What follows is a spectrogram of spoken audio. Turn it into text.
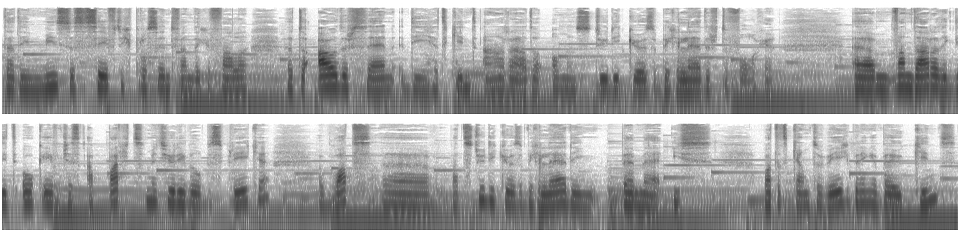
dat in minstens 70% van de gevallen het de ouders zijn die het kind aanraden om een studiekeuzebegeleider te volgen. Um, vandaar dat ik dit ook eventjes apart met jullie wil bespreken. Wat, uh, wat studiekeuzebegeleiding bij mij is, wat het kan teweegbrengen bij uw kind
